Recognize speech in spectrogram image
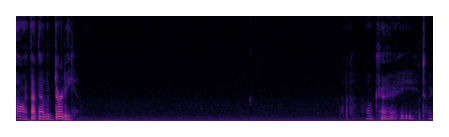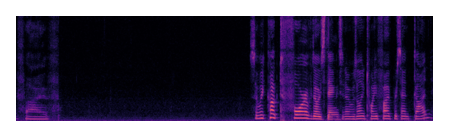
Oh, I thought that looked dirty. Okay, 25. So we cooked four of those things and it was only 25% done?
